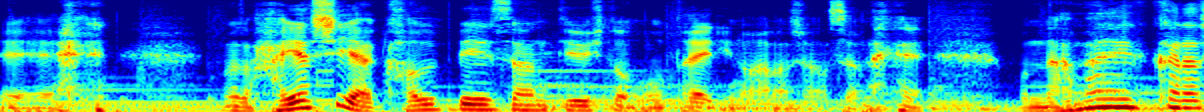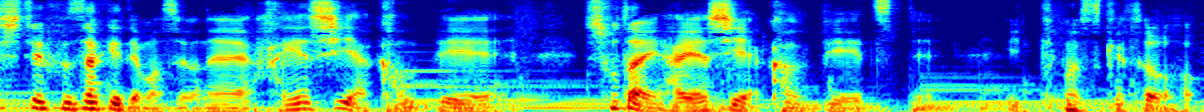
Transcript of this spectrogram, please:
えー、まず、林家カウペイさんっていう人のお便りの話なんですよね。名前からしてふざけてますよね。林家カウペイ。初代林家カウペイっつって言ってますけど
